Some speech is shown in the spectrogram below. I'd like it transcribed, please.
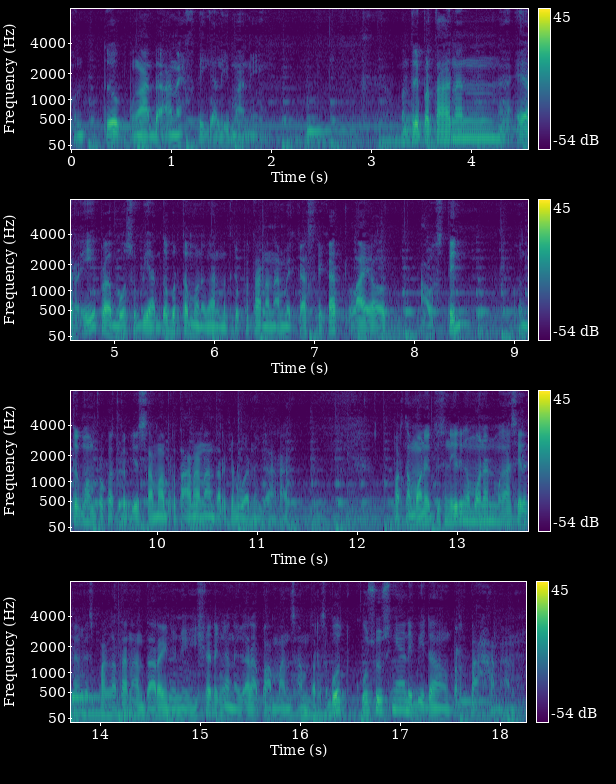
untuk pengadaan F-35 nih. Menteri Pertahanan RI Prabowo Subianto bertemu dengan Menteri Pertahanan Amerika Serikat Lyle Austin untuk memperkuat kerjasama pertahanan antar kedua negara. Pertemuan itu sendiri kemudian menghasilkan kesepakatan antara Indonesia dengan negara paman SAM tersebut, khususnya di bidang pertahanan.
